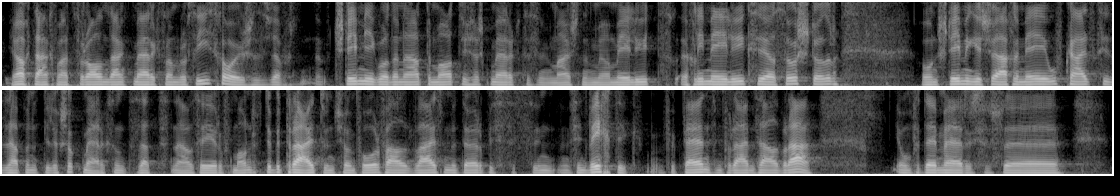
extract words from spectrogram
Ja, ich denke, man hat es vor allem dann gemerkt, wenn man aufs Eis ist. Es ist einfach die Stimmung, die dann automatisch hast gemerkt, sind meistens mehr Leute, ein bisschen mehr Leute als sonst, oder? Und die Stimmung ist auch ein bisschen mehr aufgeheizt gewesen, das hat man natürlich schon gemerkt. Und das hat es auch sehr auf die Mannschaft übertragen. Und schon im Vorfeld weiss man, Derbys sind, sind wichtig. Für die Fans und für einen selber auch. Und von dem her ist es äh,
